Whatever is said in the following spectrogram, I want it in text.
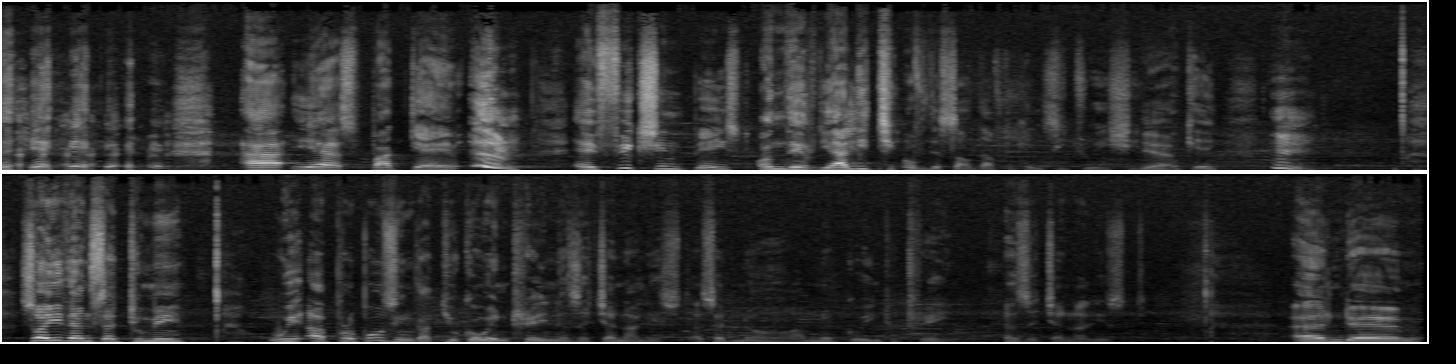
Uh, uh, yes, but uh, a fiction based on the reality of the South African situation. Yeah. Okay? So he then said to me, We are proposing that you go and train as a journalist. I said, No, I'm not going to train as a journalist. And um,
